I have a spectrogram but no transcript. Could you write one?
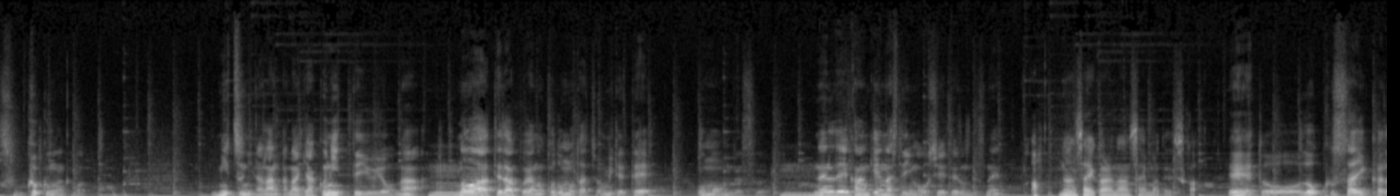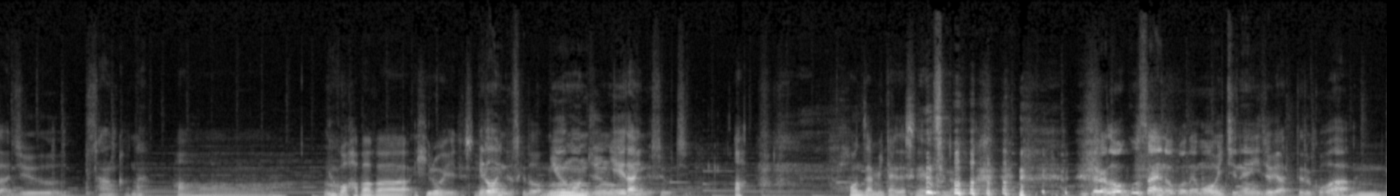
すっごくなんか密にならんかな逆にっていうようなのは寺子屋の子どもたちを見てて思うんです。うん。年齢関係なしで今教えてるんですね。あ何歳から何歳までですか？えっ、と6歳から13かな、あ結構幅が広いですね。広いんですけど入門順に偉いんですようち。本山みたいですねうちの、だから6歳の子でも1年以上やってる子は、うん、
